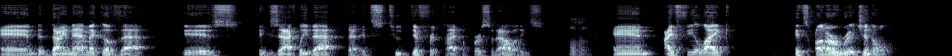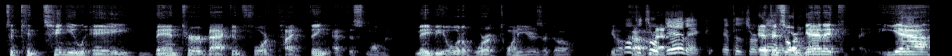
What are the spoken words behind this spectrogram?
And the dynamic of that is exactly that that it's two different type of personalities. Mm-hmm. And I feel like it's unoriginal to continue a banter back and forth type thing at this moment. Maybe it would have worked 20 years ago. You know, well, if it's organic, if it's organic, if it's organic, yeah,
